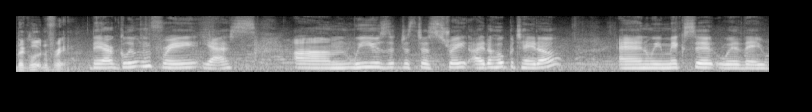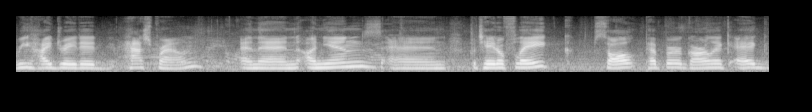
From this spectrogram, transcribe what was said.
they're gluten free. They are gluten free. Yes. Um, we use it just a straight Idaho potato, and we mix it with a rehydrated hash brown, and then onions and potato flake, salt, pepper, garlic, egg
